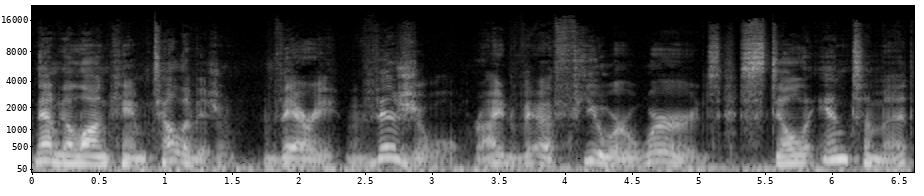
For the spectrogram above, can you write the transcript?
Then along came television, very visual, right? Very, uh, fewer words, still intimate,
